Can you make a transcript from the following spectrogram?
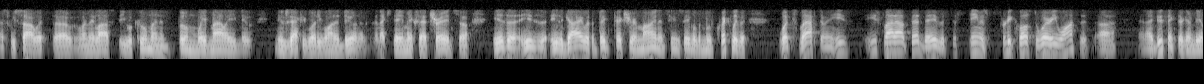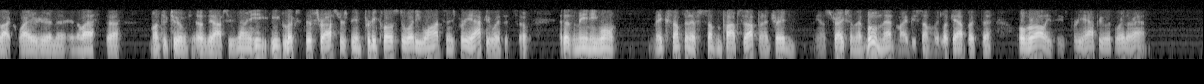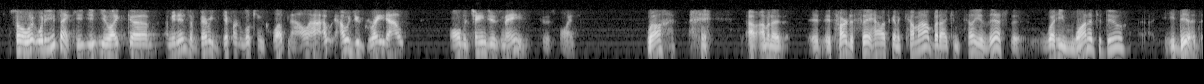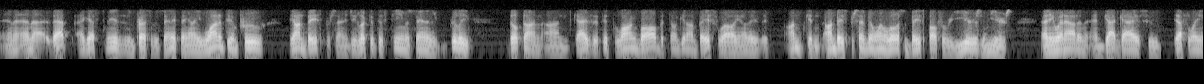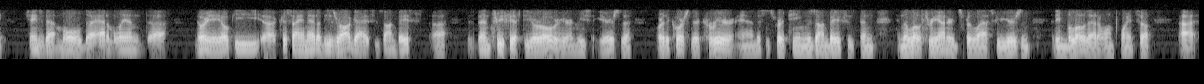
As we saw with uh, when they lost Iwakuma, and boom, Wade Miley knew knew exactly what he wanted to do, and the next day he makes that trade. So he is a he's a, he's a guy with a big picture in mind and seems able to move quickly. But what's left? I mean, he's he's flat out said, Dave, that this team is pretty close to where he wants it. Uh, and I do think they're going to be a lot quieter here in the in the last uh, month or two of, of the offseason. I mean, he he looks at this roster as being pretty close to what he wants, and he's pretty happy with it. So that doesn't mean he won't make something if something pops up and a trade you know strikes him. That boom, that might be something we'd look at. But uh, overall, he's he's pretty happy with where they're at. So, what, what do you think? You, you, you like? Uh, I mean, it's a very different looking club now. How, how would you grade out all the changes made to this point? Well, I'm going to. It, it's hard to say how it's going to come out, but I can tell you this: that what he wanted to do, he did, and and uh, that I guess to me is as impressive as anything. I mean, he wanted to improve the on base percentage. He looked at this team as saying it's really built on on guys that hit the long ball but don't get on base well. You know, they, they on getting on base percentage been one of the lowest in baseball for years and years. And he went out and, and got guys who definitely changed that mold. Uh, Adam Lind, uh, Nori Aoki, uh, Chris Iannetta, these are all guys whose on base uh, has been 350 or over here in recent years. Uh, or the course of their career, and this is for a team whose on base has been in the low 300s for the last few years, and, and even below that at one point. So uh,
